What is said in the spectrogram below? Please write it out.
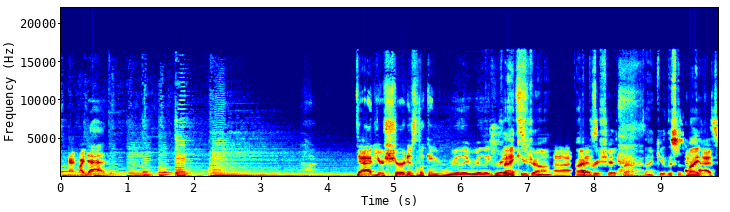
And my dad, Dad, your shirt is looking really, really great. Thank you, John. Uh, I as, appreciate that. Thank you. This is my. As,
